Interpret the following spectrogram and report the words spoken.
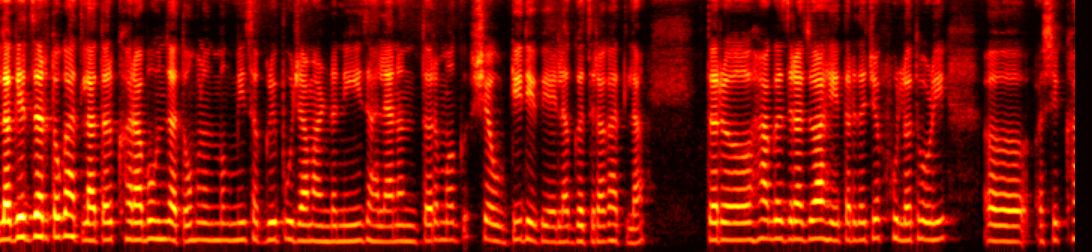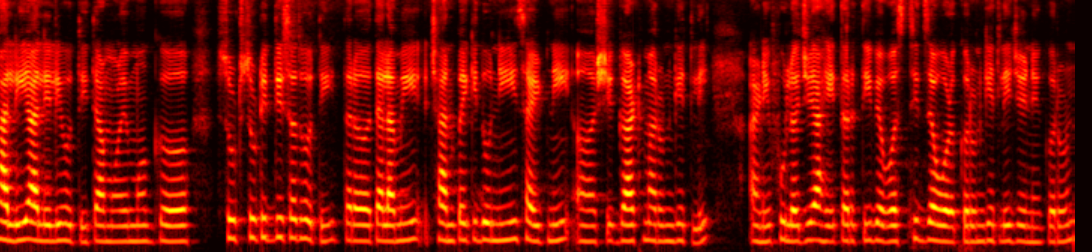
लगेच जर तो घातला तर खराब होऊन जातो. म्हणून मग मी सगळी पूजा मांडणी झाल्यानंतर मग शेवटी देवी यायला गजरा घातला. तर हा गजरा जो आहे तर त्याची फुलं थोडी अशी खाली आलेली होती. त्यामुळे मग सुटसुटीत दिसत होती. तर त्याला मी छानपैकी दोन्ही साईडनी अशी गाठ मारून घेतली. आणि फुलं जी आहे तर ती व्यवस्थित जवळ करून घेतली जेणेकरून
